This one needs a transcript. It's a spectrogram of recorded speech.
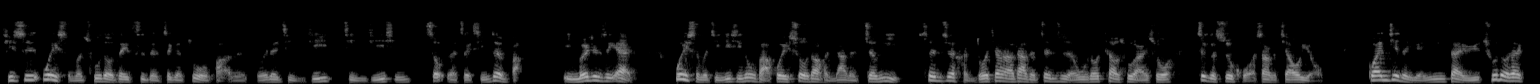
其实为什么出头这次的这个做法呢？所谓的紧急紧急行受呃这个行政法 Emergency Act，为什么紧急行动法会受到很大的争议？甚至很多加拿大的政治人物都跳出来说，这个是火上浇油。关键的原因在于，出头在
